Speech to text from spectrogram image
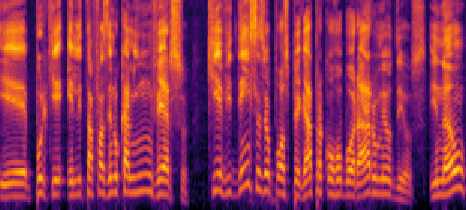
E porque ele está fazendo o caminho inverso. Que evidências eu posso pegar para corroborar o meu Deus? E não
